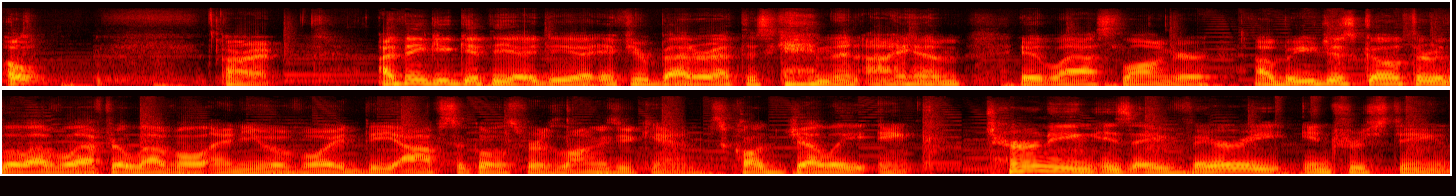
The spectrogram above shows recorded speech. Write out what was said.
Oh, all right. I think you get the idea. If you're better at this game than I am, it lasts longer. Uh, but you just go through the level after level and you avoid the obstacles for as long as you can. It's called Jelly Inc. Turning is a very interesting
